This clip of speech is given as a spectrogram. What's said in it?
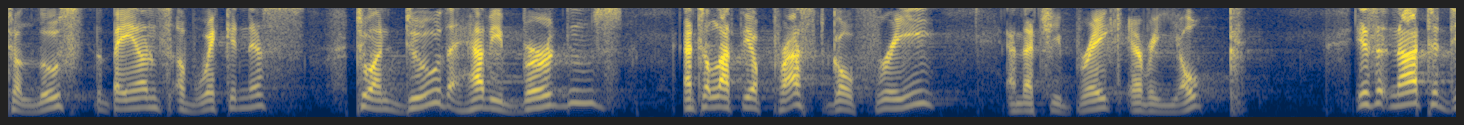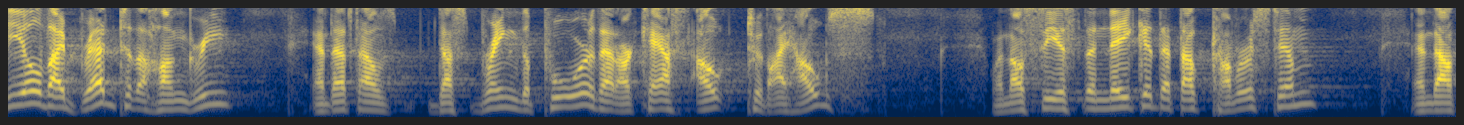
to loose the bands of wickedness, to undo the heavy burdens, and to let the oppressed go free, and that ye break every yoke? Is it not to deal thy bread to the hungry, and that thou dost bring the poor that are cast out to thy house? When thou seest the naked, that thou coverest him, and that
